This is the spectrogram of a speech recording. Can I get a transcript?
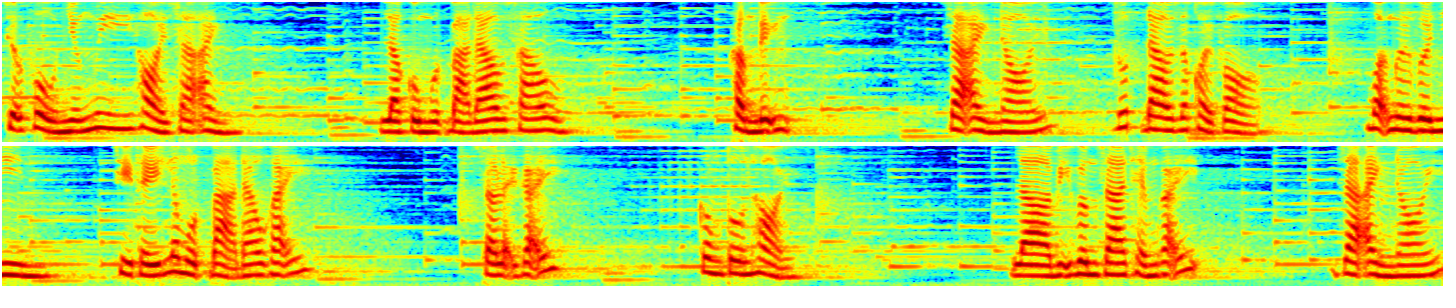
Triệu phổ nhướng mi hỏi giả ảnh, Là cùng một bà đao sao Khẳng định Giả ảnh nói, Rút đao ra khỏi vỏ Mọi người vừa nhìn, Chỉ thấy là một bả đao gãy sao lại gãy? Công tôn hỏi. Là bị vương gia chém gãy. Giả ảnh nói.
